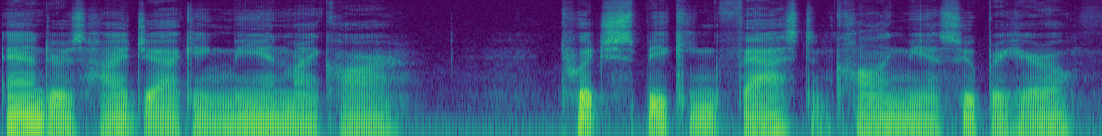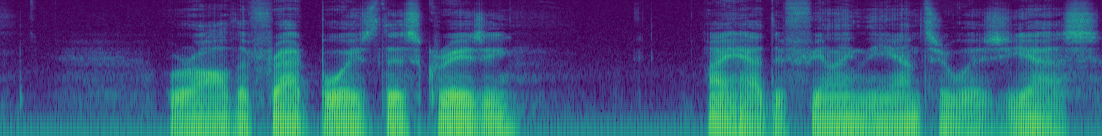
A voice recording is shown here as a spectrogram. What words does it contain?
Anders hijacking me and my car Twitch speaking fast and calling me a superhero? Were all the frat boys this crazy? I had the feeling the answer was yes.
